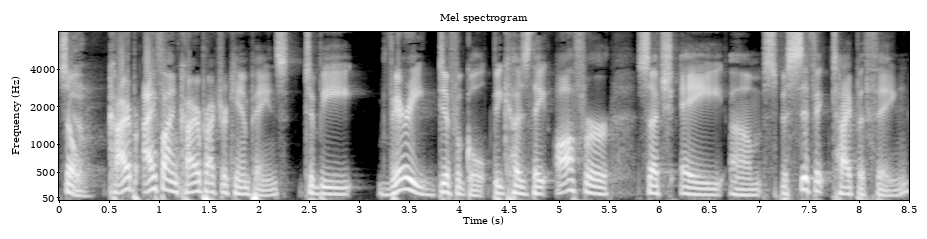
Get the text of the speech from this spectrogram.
So Yeah. chiro- I find chiropractor campaigns to be very difficult because they offer such a um, specific type of thing,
